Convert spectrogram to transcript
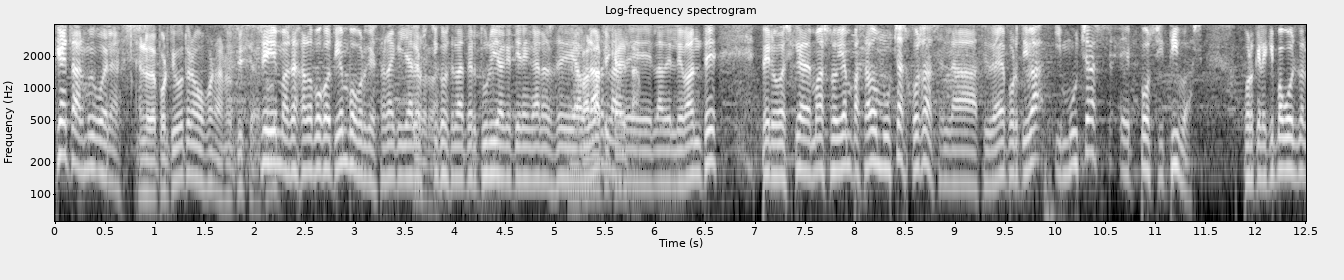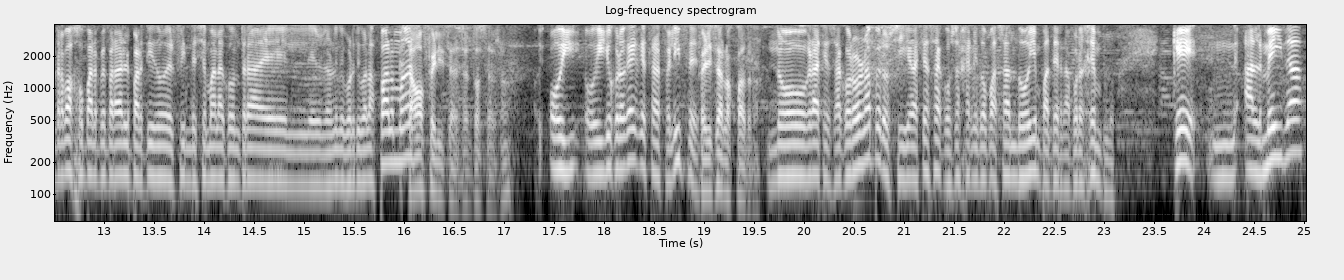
¿Qué tal? Muy buenas. En lo deportivo tenemos buenas noticias. Sí, me has dejado poco tiempo porque están aquí ya los chicos de la tertulia que tienen ganas de hablar, la, de, la, del Levante. Pero es que además hoy han pasado muchas cosas en la ciudad deportiva y muchas eh, positivas. Porque el equipo ha vuelto al trabajo para preparar el partido del fin de semana contra el, la Unión Deportiva Las Palmas. Estamos felices entonces, ¿no? Hoy, hoy yo creo que hay que estar felices. Felices los cuatro. No gracias a Corona, pero sí gracias a cosas que han ido pasando hoy en Paterna. Por ejemplo, que mm, Almeida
